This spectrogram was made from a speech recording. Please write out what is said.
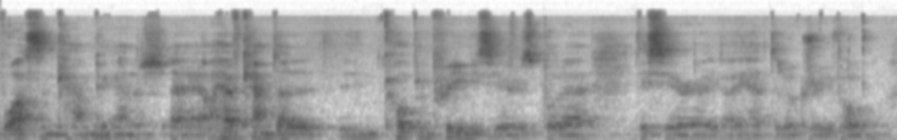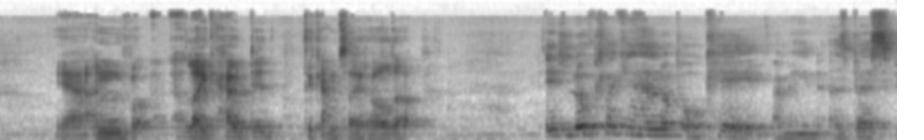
wasn't camping at it. Uh, I have camped at it in a couple of previous years, but uh, this year I, I had the luxury of home. yeah. And like, how did the campsite hold up? It looked like it held up okay. I mean, as best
